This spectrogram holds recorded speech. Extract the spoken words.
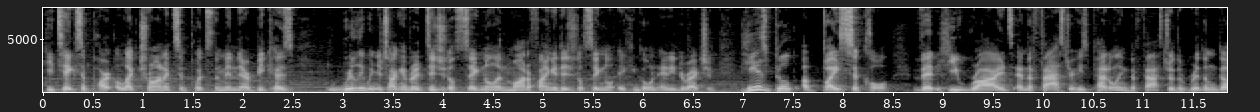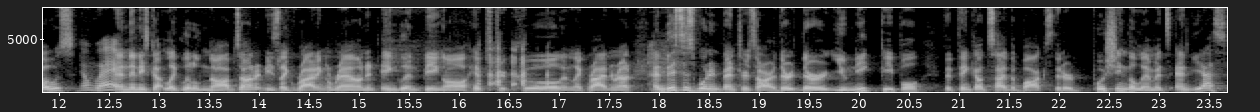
He takes apart electronics and puts them in there because really, when you're talking about a digital signal and modifying a digital signal, it can go in any direction. He has built a bicycle that he rides, and the faster he's pedaling, the faster the rhythm goes. No way. And then he's got like little knobs on it, and he's like riding around in England, being all hipster cool and like riding around. And this is what inventors are. They're they're unique people that think outside the box, that are pushing the limits. And yes,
